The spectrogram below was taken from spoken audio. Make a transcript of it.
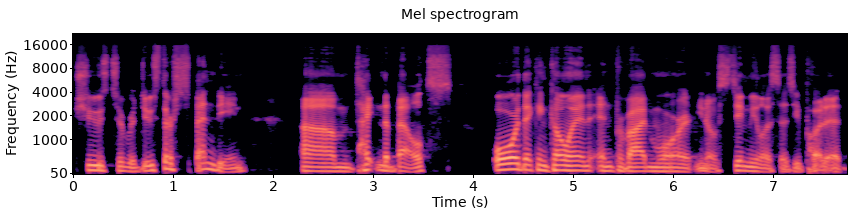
choose to reduce their spending, um, tighten the belts, or they can go in and provide more, you know, stimulus, as you put it.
